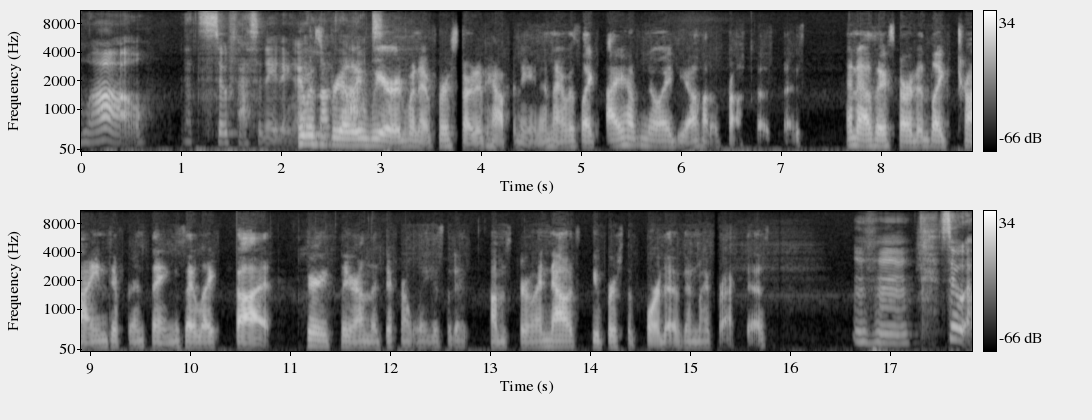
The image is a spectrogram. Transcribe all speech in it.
Wow. That's so fascinating. It I was really that. weird when it first started happening and I was like, I have no idea how to process this. And as I started like trying different things, I like got very clear on the different ways that it comes through and now it's super supportive in my practice. Mm-hmm. So uh,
